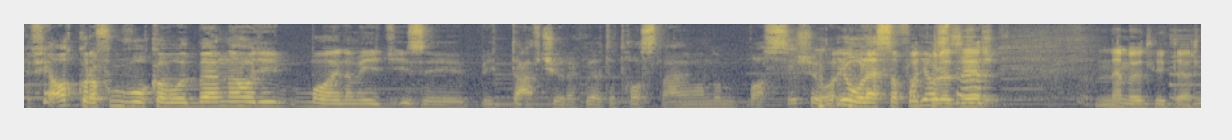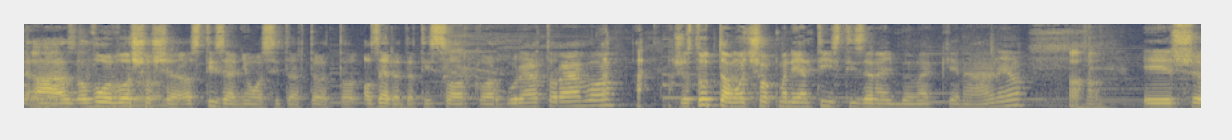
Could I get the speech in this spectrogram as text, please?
hát fia, akkora fúvóka volt benne, hogy így majdnem így, izé, így távcsőnek lehetett használni, mondom, basszus, jó, jó lesz a fogyasztás. Akkor azért nem 5 liter Az, a Volvo sose, az 18 liter tevett az eredeti szar karburátorával, és azt tudtam, hogy sok, mert ilyen 10-11-ből meg kéne állnia. Aha. És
